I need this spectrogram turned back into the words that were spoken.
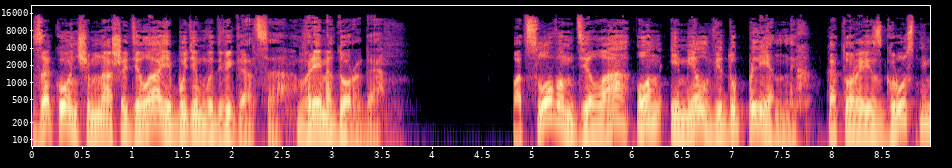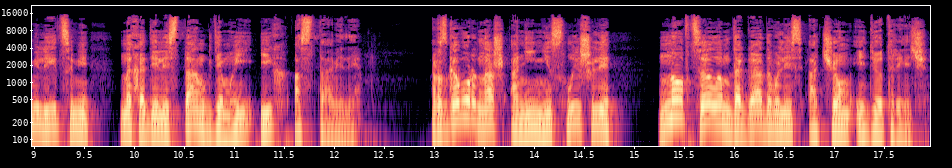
Закончим наши дела и будем выдвигаться. Время дорого». Под словом «дела» он имел в виду пленных, которые с грустными лицами находились там, где мы их оставили. Разговор наш они не слышали, но в целом догадывались, о чем идет речь.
